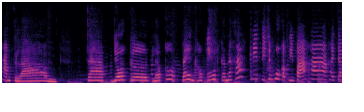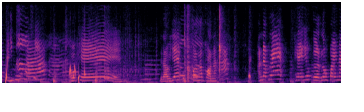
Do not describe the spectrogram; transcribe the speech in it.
ทำสลาม จากโยเกิร์ตแล้วก็แป้งข้าวโพดกันนะคะ มีสีชมพูกับสีฟ้าค่ะ ใครจะเอาสีชมพูคะโอเค เดี๋ยวเราแยกอุปกรณ์มาก่อนนะคะ อันดับแรกเทโยเกิร์ตลงไปใน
